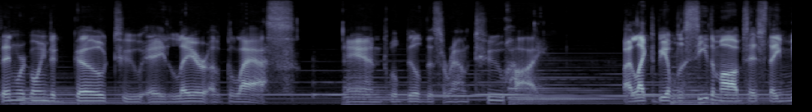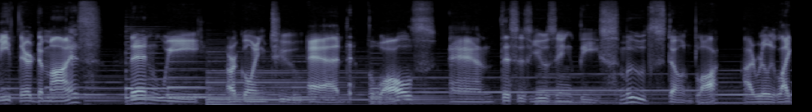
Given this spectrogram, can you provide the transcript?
Then we're going to go to a layer of glass and we'll build this around two high. I like to be able to see the mobs as they meet their demise. Then we are going to add the walls and this is using the smooth stone block. I really like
